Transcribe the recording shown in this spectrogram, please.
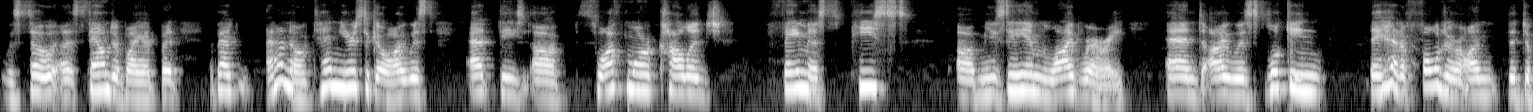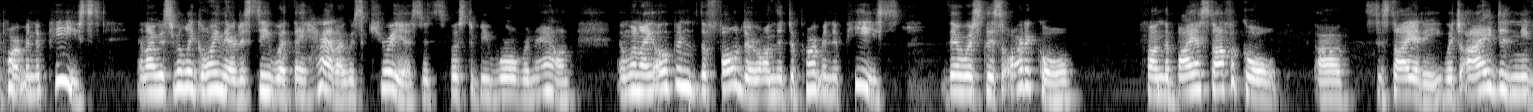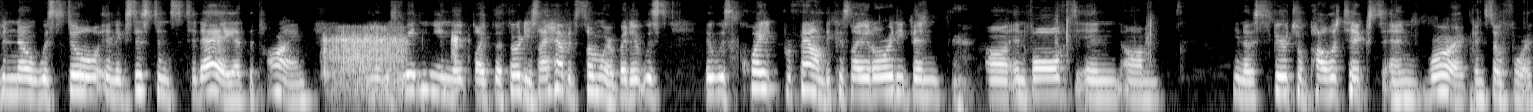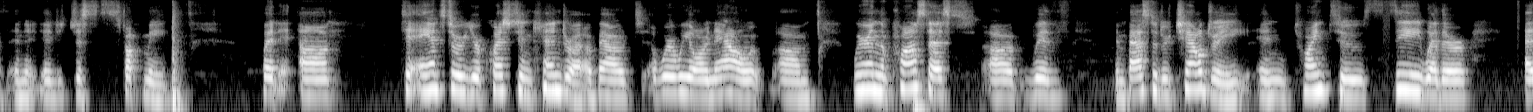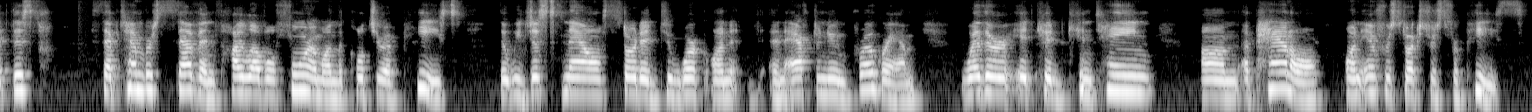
was so astounded by it. But about, I don't know, 10 years ago, I was at the uh, Swarthmore College famous Peace uh, Museum Library, and I was looking, they had a folder on the Department of Peace. And I was really going there to see what they had. I was curious. It's supposed to be world renowned. And when I opened the folder on the Department of Peace, there was this article from the Biosophical uh, Society, which I didn't even know was still in existence today at the time. And it was written in the, like the 30s. I have it somewhere, but it was it was quite profound because I had already been uh, involved in um, you know, spiritual politics and Roerich and so forth. And it, it just struck me. But uh, to answer your question, Kendra, about where we are now, um, we're in the process uh, with Ambassador Chowdhury in trying to see whether at this September 7th high level forum on the culture of peace that we just now started to work on an afternoon program, whether it could contain um, a panel on infrastructures for peace.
